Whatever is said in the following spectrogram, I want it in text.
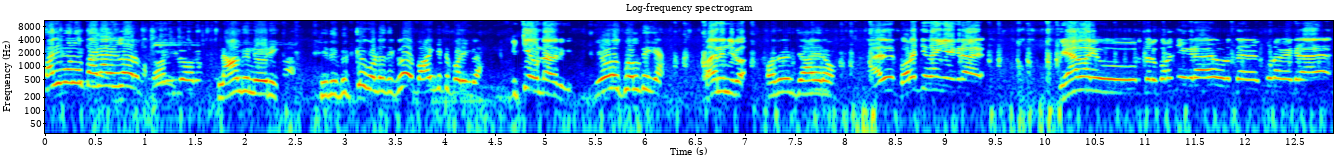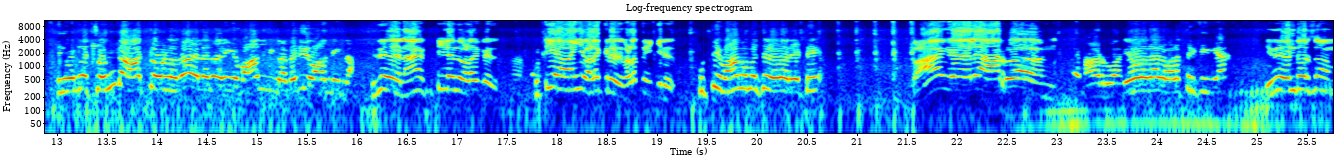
பதிமூணு பதினாலு கிலோ இருக்கும். நான்கு நேரி. இது விற்க கொண்டதுக்குள்ள வாங்கிட்டு போறீங்களா? விக்கே உண்டா இருக்கு எவ்வளவு சொல்றீங்க? பதினஞ்சு ரூபா. பதினஞ்சாயிரம். அது குறைச்சு தான் கேக்குறாரு. வியாபாரி ஒருத்தர் குறைச்சு கேக்குறாரு ஒருத்தர் கூட கேக்குறாரு. இது உங்க சொந்த ஆட்டோ உள்ளதா இல்லன்னா நீங்க வாங்குவீங்களா? வெளியே வாங்குவீங்களா? இது நான் குட்டில இருந்து வளர்க்குறது. குட்டியா வாங்கி வளர்க்குறது வளர்த்து வைக்கிறது. குட்டி வாங்க மச்சம் எவ்வளவு ரேட்டு வாங்கல ஆறு ரூபா. ஆறு ரூபா. எவ்வளவு நாள் வளர்த்திருக்கீங்க? இது ரெண்டு வருஷம்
